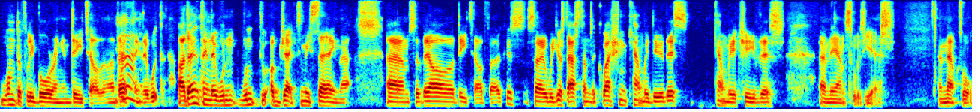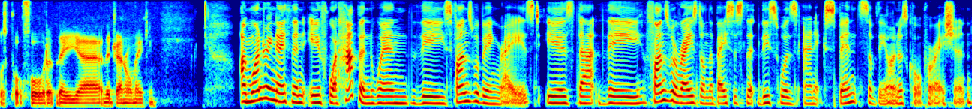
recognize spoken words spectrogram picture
wonderfully boring and detailed, and I don't think they would. I don't think they wouldn't wouldn't object to me saying that. Um, so they are detailed focused. So we just asked them the question: Can we do this? Can we achieve this? And the answer was yes, and that was what was put forward at the uh, the general meeting. I'm wondering, Nathan, if what happened when these funds were being raised is that the funds were raised on the basis that this was an expense of the owners' corporation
